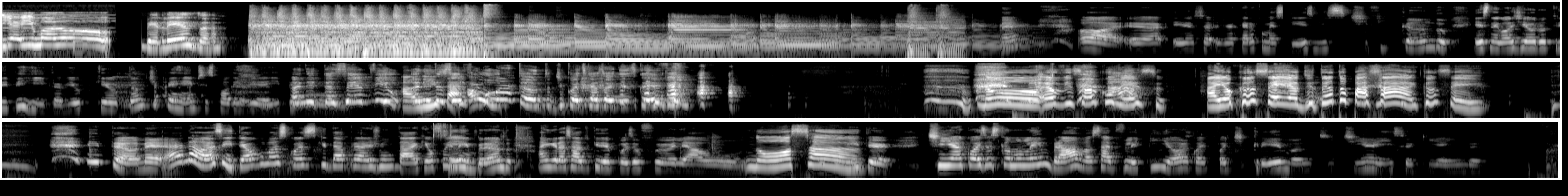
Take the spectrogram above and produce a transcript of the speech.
E aí, mano? Beleza? eu já quero começar desmistificando esse negócio de Eurotrip rica, viu? Porque o tanto de perrengue vocês podem ver aí. Pelo... Anitta, você viu? Anitta, Anitta você viu o tanto de coisa que a Sonia escreveu? Não, eu vi só o começo. Aí eu cansei, eu de tanto passar, cansei. Então, né? Ah, não, assim, tem algumas coisas que dá pra juntar que eu fui Sim. lembrando. Ah, engraçado que depois eu fui olhar o. Nossa! O Twitter. Tinha coisas que eu não lembrava, sabe? Falei, pior, pode crer, mano. Tinha isso aqui ainda.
